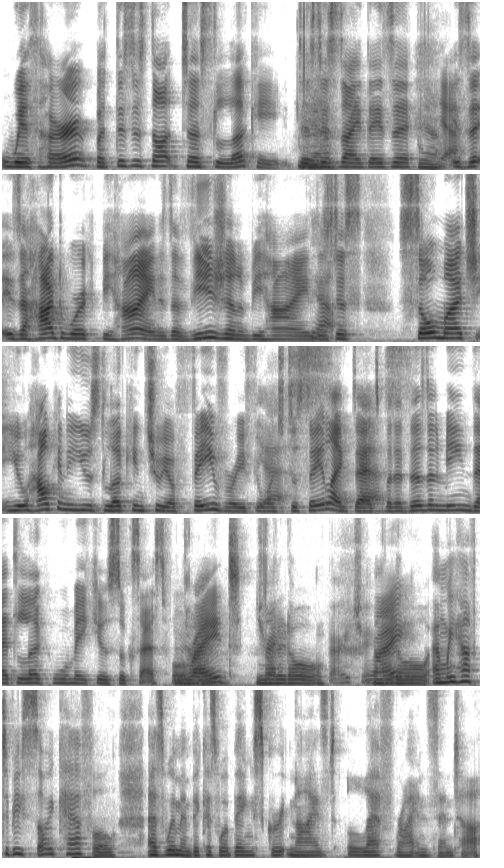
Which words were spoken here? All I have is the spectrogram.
with her. But this is not just lucky. This Yeah. is like there's a Yeah. Yeah. is a is a hard work behind. There's a vision behind. Yeah. It's just so much. You how can you use luck into your favor if you want to say like that? But it doesn't mean that luck will make you successful, No. right? Not at all. Very true. Not Right? at all. And we have to be so careful as women because we're being scrutinized left, right, and center.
